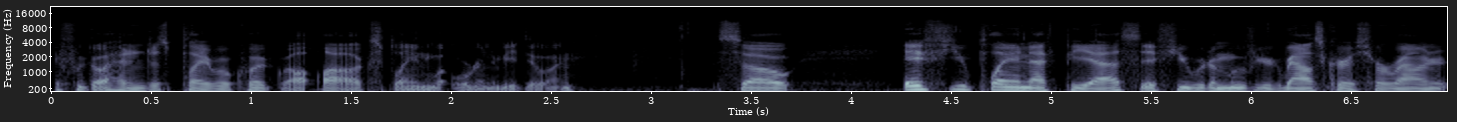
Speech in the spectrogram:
if we go ahead and just play real quick, I'll, I'll explain what we're going to be doing. So, if you play an FPS, if you were to move your mouse cursor around,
